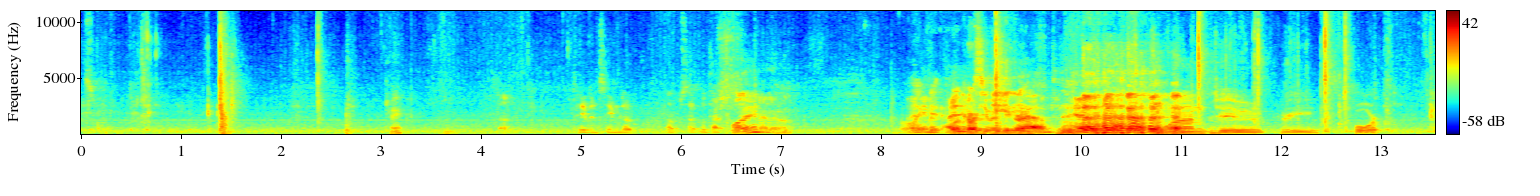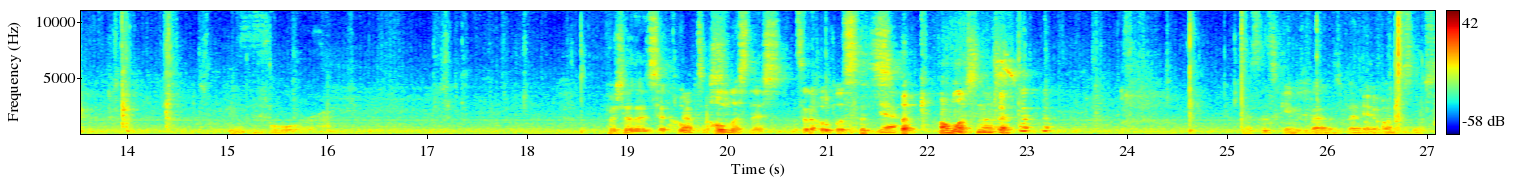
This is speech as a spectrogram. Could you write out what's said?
this one. Okay. Done. David seemed up- upset with that I play. know. I I didn't, it. I What didn't see did what you you get grabbed. again? Yeah. One, two, three, four. Four. I said I said hope, That's homelessness instead of hopelessness. Yeah. Homelessness. Yes, this game is bad. It's bad. Yeah. homelessness.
